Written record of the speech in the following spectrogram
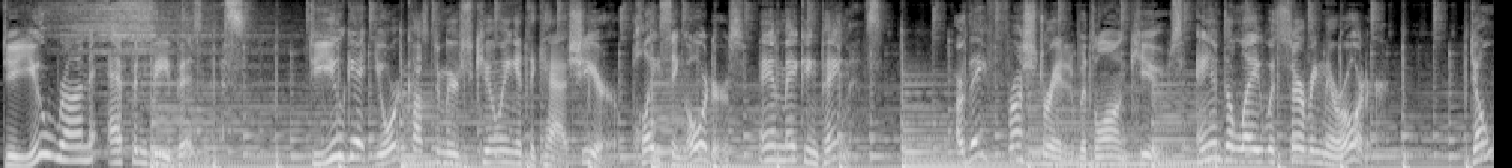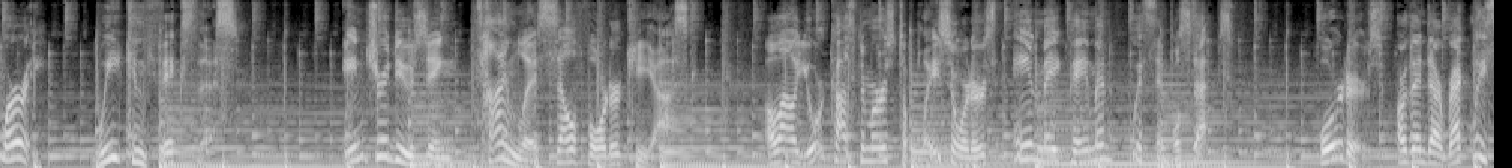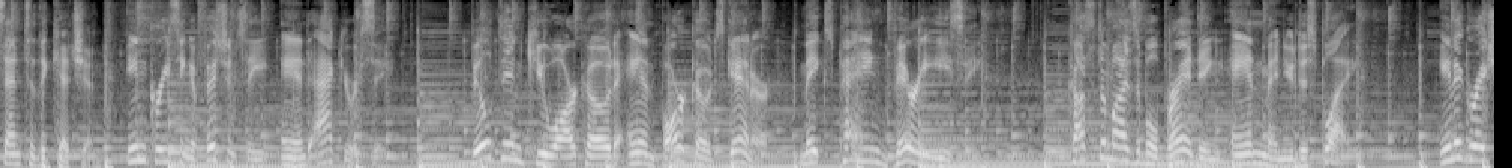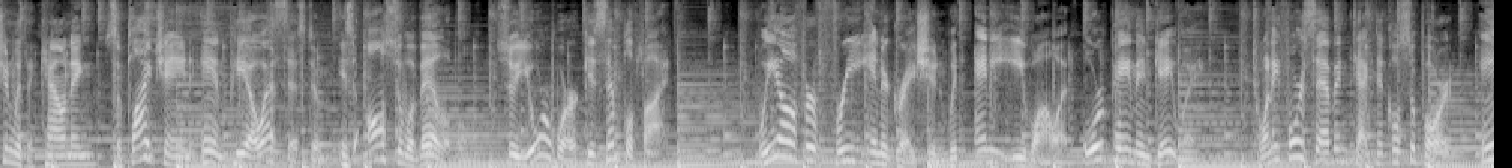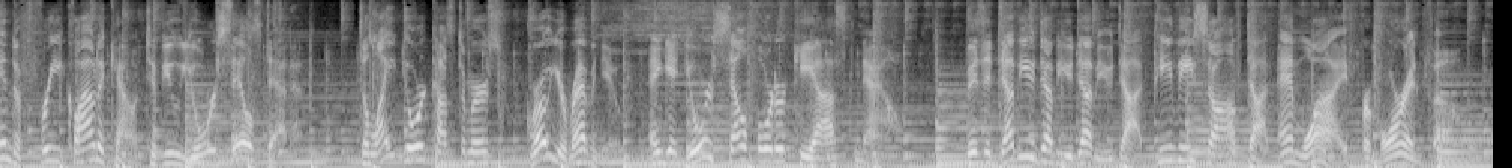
Do you run F&B business? Do you get your customers queuing at the cashier, placing orders, and making payments? Are they frustrated with long queues and delay with serving their order? Don't worry, we can fix this. Introducing Timeless Self Order Kiosk. Allow your customers to place orders and make payment with simple steps. Orders are then directly sent to the kitchen, increasing efficiency and accuracy. Built-in QR code and barcode scanner makes paying very easy. Customizable branding and menu display. Integration with accounting, supply chain, and POS system is also available, so your work is simplified. We offer free integration with any e-wallet or payment gateway, 24/7 technical support, and a free cloud account to view your sales data. Delight your customers, grow your revenue, and get your self-order kiosk now. Visit www.pvsoft.my for more info.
